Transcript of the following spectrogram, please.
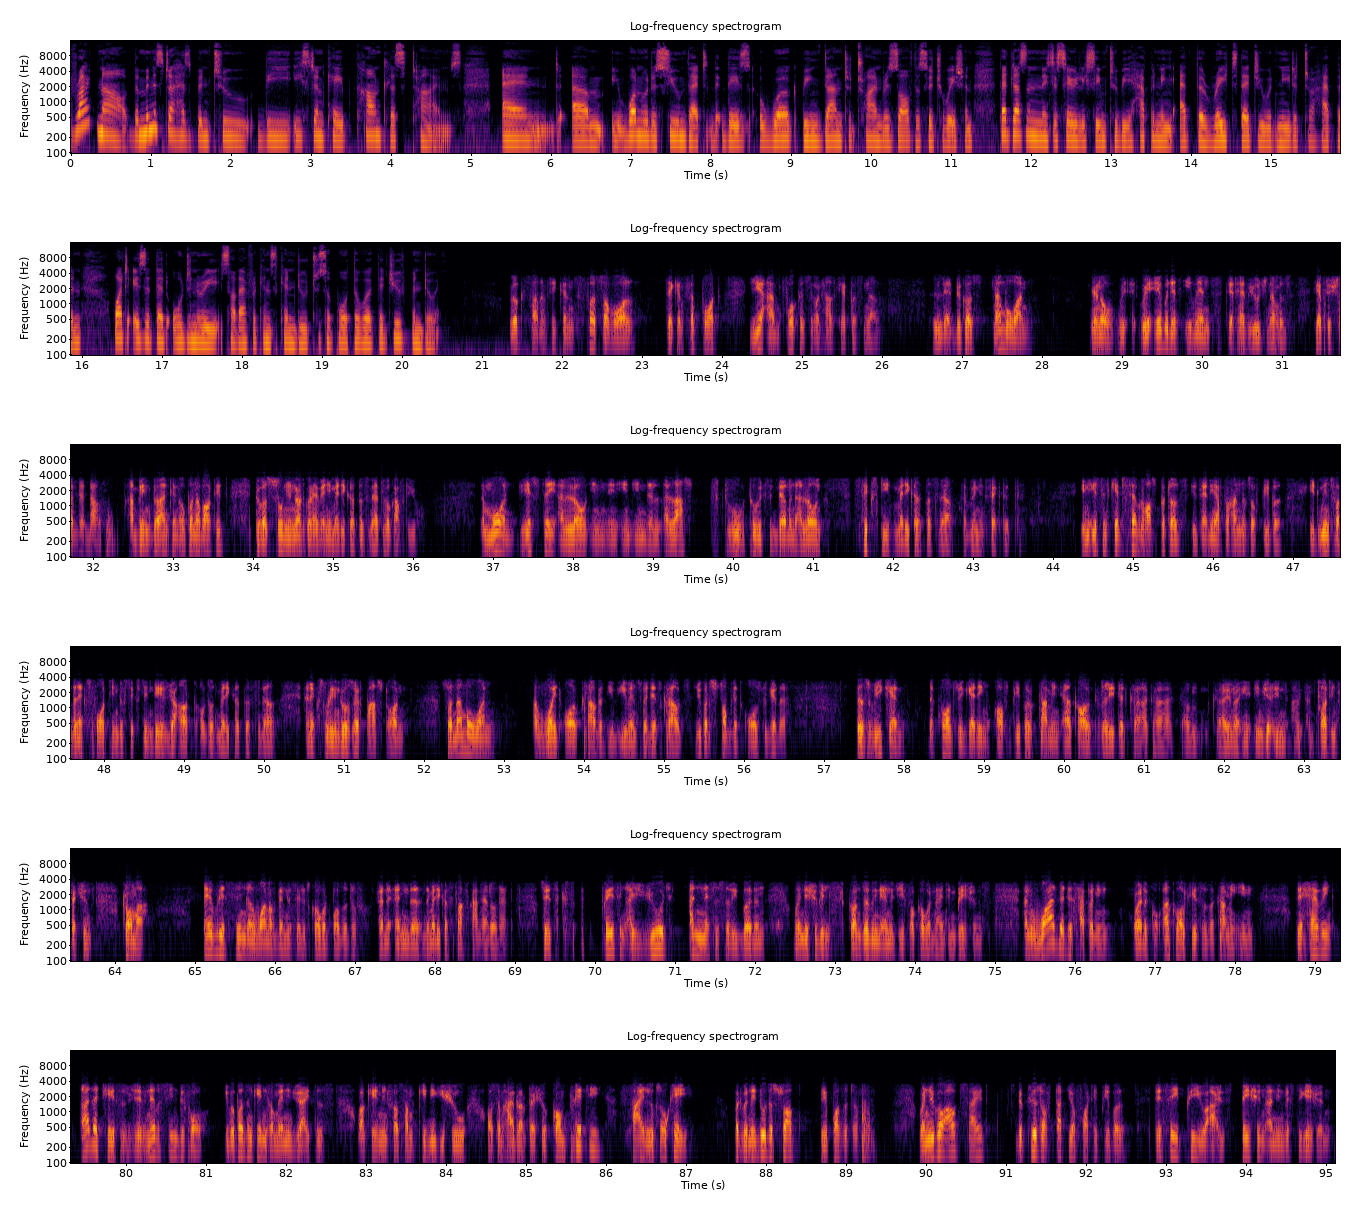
right now, the minister has been to the Eastern Cape countless times, and um, one would assume that th- there's work being done to try and resolve the situation. That doesn't necessarily seem to be happening at the rate that you would need it to happen. What is it that ordinary South Africans can do to support the work that you've been doing? Look, South Africans, first of all, they can support. Yeah, I'm focusing on healthcare personnel because number one, you know, wherever there's events that have huge numbers, you have to shut that down. I'm being blunt and open about it because soon you're not going to have any medical personnel to look after you. The more, yesterday alone, in, in, in the last two, two weeks in Durban alone, 60 medical personnel have been infected. In Eastern Cape, several hospitals, it's adding up to hundreds of people. It means for the next 14 to 16 days, you're out of those medical personnel and excluding those who have passed on. So number one, avoid all crowded events where there's crowds. You've got to stop that altogether. This weekend, the calls we're getting of people coming alcohol-related, uh, uh, um, uh, you know, in, in, uh, not infections, trauma. Every single one of them they said is COVID positive, and, and the, the medical staff can't handle that. So it's placing a huge unnecessary burden when they should be conserving energy for COVID-19 patients. And while that is happening, while the alcohol cases are coming in, they're having other cases which they've never seen before. If a person came in for meningitis or came in for some kidney issue or some high blood pressure, completely fine, looks okay. But when they do the swab, they're positive. When you go outside, the queues of 30 or 40 people, they say PUIs, patient and investigation.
